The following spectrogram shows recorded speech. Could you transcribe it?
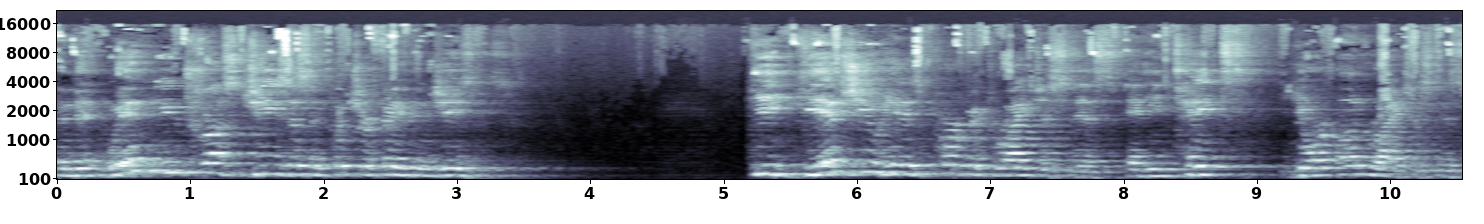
And that when you trust Jesus and put your faith in Jesus, he gives you his perfect righteousness and he takes your unrighteousness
